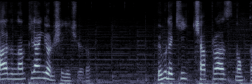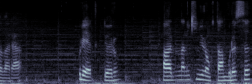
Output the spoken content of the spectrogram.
Ardından plan görünüşe geçiyorum. Ve buradaki çapraz noktalara buraya tıklıyorum. Ardından ikinci noktam burası.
